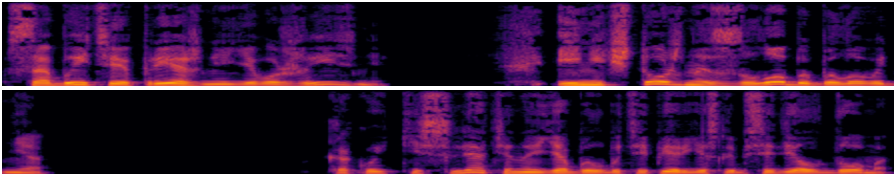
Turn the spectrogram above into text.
события прежней его жизни и ничтожны злобы былого дня. Какой кислятиной я был бы теперь, если бы сидел дома.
